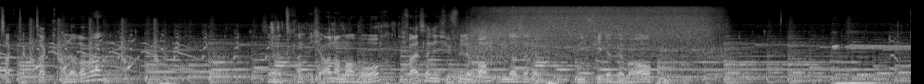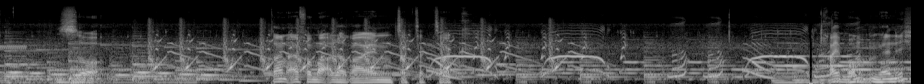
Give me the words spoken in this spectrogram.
Zack, zack, zack. Alle rüber. So, jetzt komme ich auch nochmal hoch. Ich weiß ja nicht, wie viele Bomben da sind und wie viele wir brauchen. So. Dann einfach mal alle rein. Zack, zack, zack. Drei Bomben, mehr nicht.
